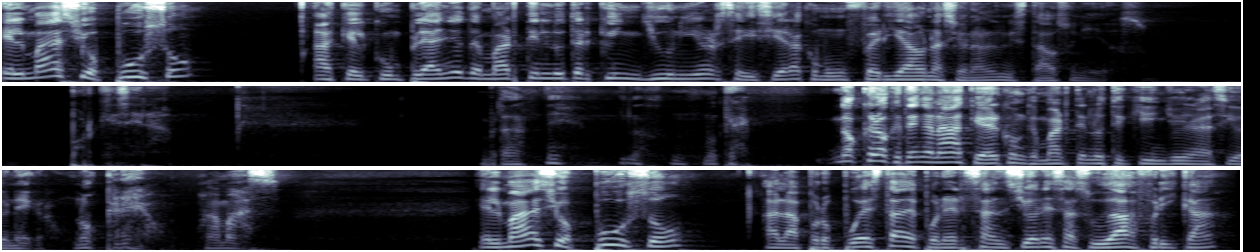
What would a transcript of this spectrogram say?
El MAE se opuso a que el cumpleaños de Martin Luther King Jr. se hiciera como un feriado nacional en Estados Unidos. ¿Por qué será? ¿Verdad? Eh, no, no creo que tenga nada que ver con que Martin Luther King Jr. haya sido negro. No creo, jamás. El MAE se opuso a la propuesta de poner sanciones a Sudáfrica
